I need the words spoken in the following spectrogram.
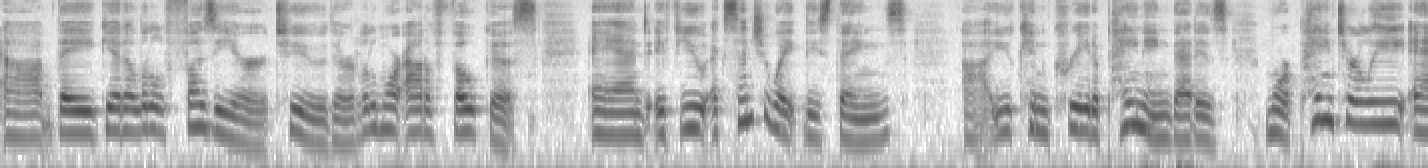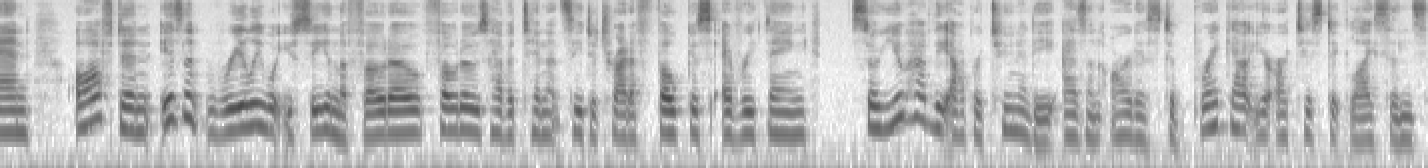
Uh, they get a little fuzzier too. They're a little more out of focus. And if you accentuate these things, uh, you can create a painting that is more painterly and often isn't really what you see in the photo. Photos have a tendency to try to focus everything. So you have the opportunity as an artist to break out your artistic license,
